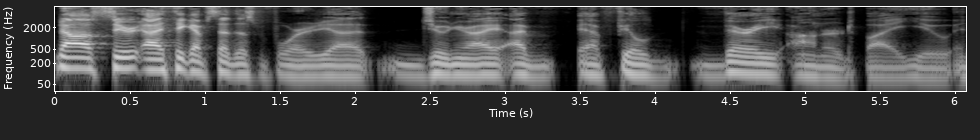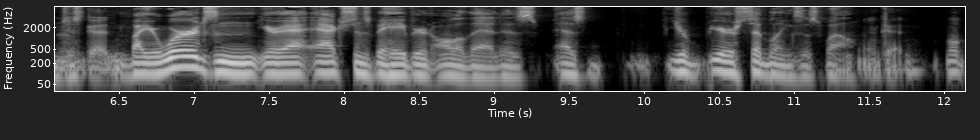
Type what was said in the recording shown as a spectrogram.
no, ser- I think I've said this before. Yeah, Junior, I, I've, I feel very honored by you and Mm, just good. by your words and your a- actions, behavior, and all of that as as your your siblings as well. Oh, good. Well,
